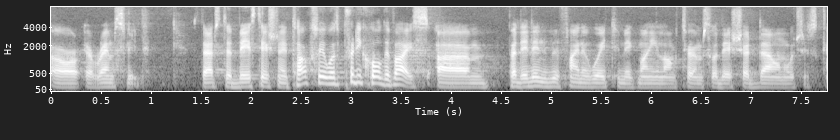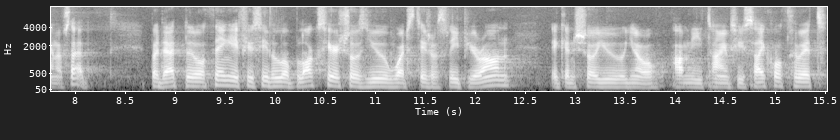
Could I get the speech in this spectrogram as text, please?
or a REM sleep. That's the base station it talks to. It was a pretty cool device, um, but they didn't really find a way to make money long term, so they shut down, which is kind of sad. But that little thing, if you see the little blocks here, shows you what stage of sleep you're on. It can show you, you know, how many times you cycle through it,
